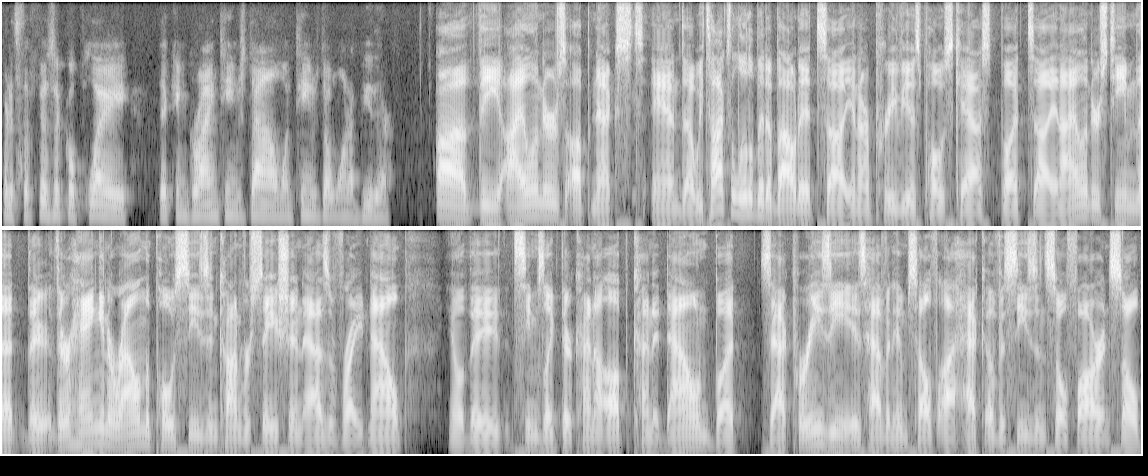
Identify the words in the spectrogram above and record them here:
but it's the physical play that can grind teams down when teams don't want to be there. Uh, the Islanders up next, and uh, we talked a little bit about it uh, in our previous postcast. But uh, an Islanders team that they're they're hanging around the postseason conversation as of right now. You know, they it seems like they're kind of up, kind of down, but Zach Parise is having himself a heck of a season so far, and so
